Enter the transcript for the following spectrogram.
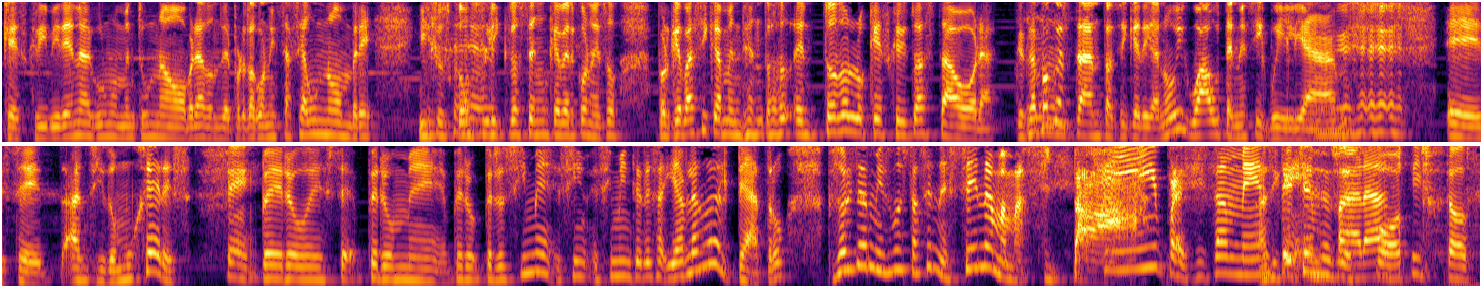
que escribiré en algún momento una obra donde el protagonista sea un hombre y sus conflictos tengan que ver con eso, porque básicamente en todo, en todo lo que he escrito hasta ahora, que tampoco es tanto, así que digan, uy, wow, Tennessee Williams, este, han sido mujeres. Sí. Pero este, pero me, pero, pero sí me, sí, sí me interesa. Y hablando del teatro, pues ahorita mismo estás en escena, mamacita. Sí, precisamente. Así que échense en su spot. Parásitos.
